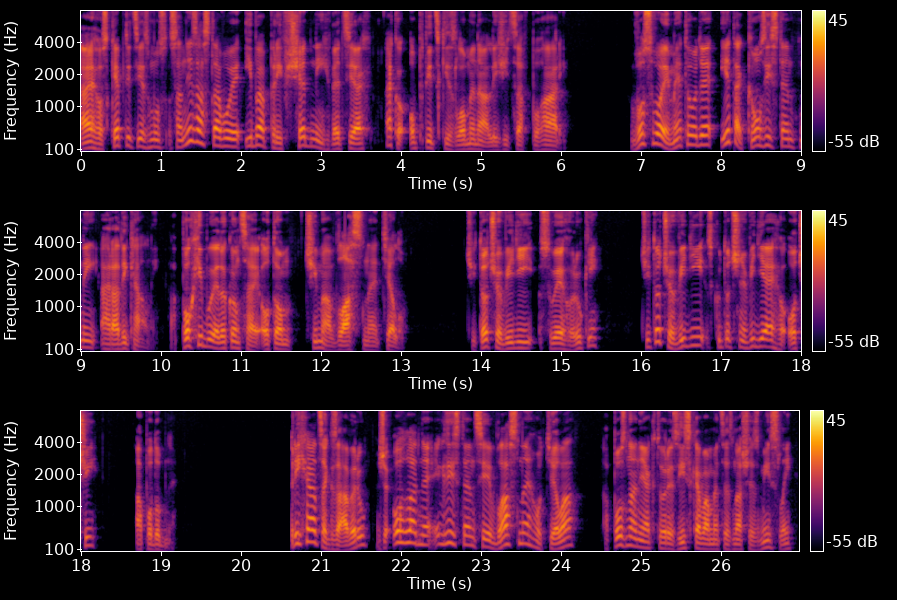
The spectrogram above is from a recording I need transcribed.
a jeho skepticizmus sa nezastavuje iba pri všedných veciach ako opticky zlomená lyžica v pohári. Vo svojej metóde je tak konzistentný a radikálny a pochybuje dokonca aj o tom, či má vlastné telo. Či to, čo vidí, sú jeho ruky, či to, čo vidí, skutočne vidia jeho oči a podobne. Prichádza k záveru, že ohľadne existencie vlastného tela a poznania, ktoré získavame cez naše zmysly,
